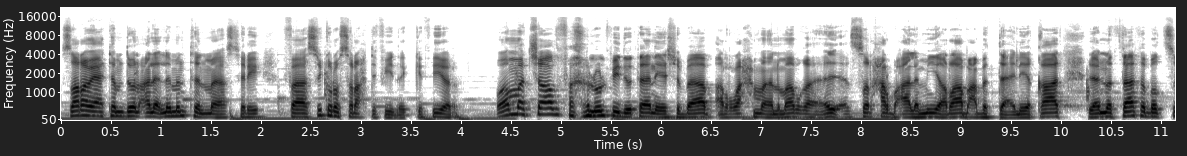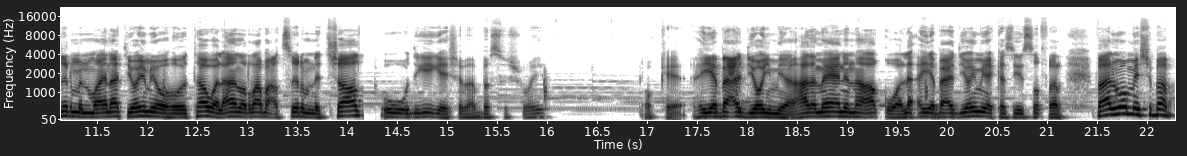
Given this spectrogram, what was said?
صاروا يعتمدون على elemental mastery فسكروس راح تفيدك كثير. وأما تشارلز فخلوا الفيديو ثاني يا شباب. الرحمه أنا ما أبغى تصير حرب عالمية رابعة بالتعليقات لأنه الثالثة بتصير من main ات يويميا وهوتاو والآن الرابعة تصير من تشارلز. ودقيقة يا شباب بس شوي. أوكي. هي بعد يويميا هذا ما يعني إنها أقوى. لا هي بعد يويميا ك C صفر. فالمهم يا شباب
